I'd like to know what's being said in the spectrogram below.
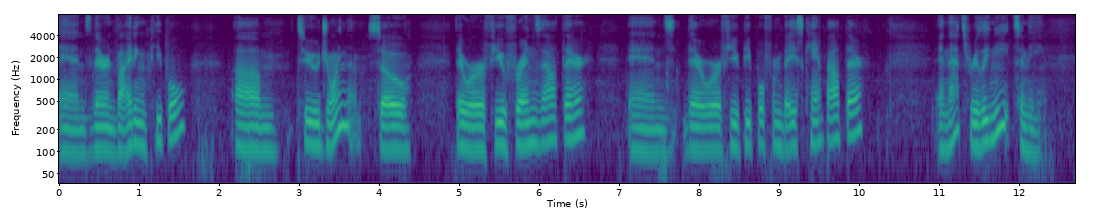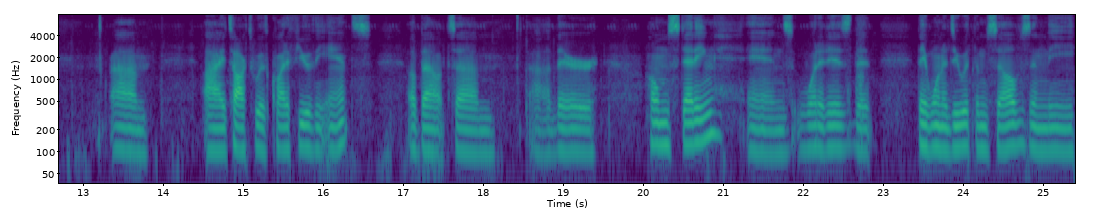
and they're inviting people um, to join them. So there were a few friends out there, and there were a few people from base camp out there, and that's really neat to me. Um, I talked with quite a few of the ants about um, uh, their homesteading and what it is that they want to do with themselves in the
